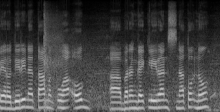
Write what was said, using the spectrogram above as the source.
Pero diri na ta magkuha og ah, barangay clearance nato no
